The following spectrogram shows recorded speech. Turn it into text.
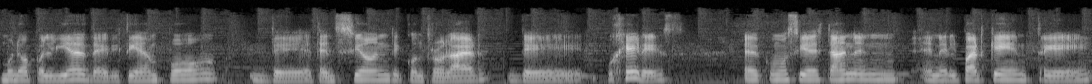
monopolio del tiempo de tensión, de controlar de mujeres, eh, como si están en, el parque entre,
